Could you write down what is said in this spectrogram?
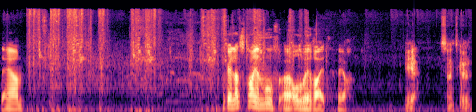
Damn. Okay, let's try and move uh, all the way right here. Yeah, sounds good.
